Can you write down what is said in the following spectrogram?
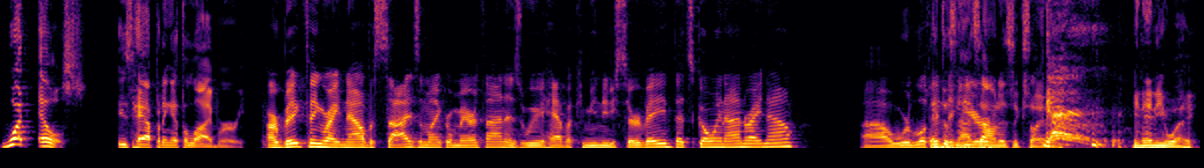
What else is happening at the library? Our big thing right now, besides the micro marathon, is we have a community survey that's going on right now. Uh, we're looking That does not hear. sound as exciting in any way.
